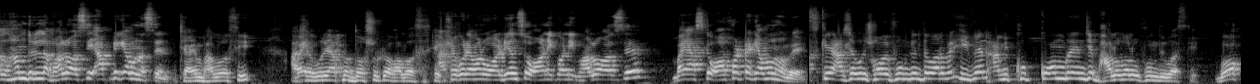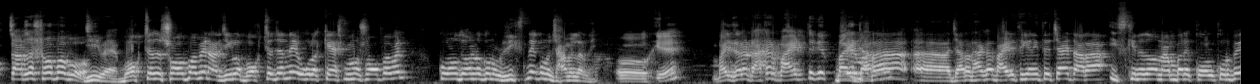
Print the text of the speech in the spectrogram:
আলহামদুলিল্লাহ ভালো আছি। আপনি কেমন আছেন? আমি ভালো আছি। আশা করি আপনার দর্শকরা ভালো আছে। আশা করি আমার অডিয়েন্সও অনেক অনেক ভালো আছে। ভাই আজকে অফারটা কেমন হবে? আজকে আশা করি সবাই ফোন কিনতে পারবে। ইভেন আমি খুব কম রেঞ্জে ভালো ভালো ফোন দেবো আজকে। বক্স চার্জার সহ পাবো? জি ভাই বক্স চার্জার সহ পাবেন আর যেগুলো বক্স চার্জার নেই ওগুলো ক্যাশ মেমো সহ পাবেন। কোনো ধরনের কোনো রিস্ক নেই কোনো ঝামেলা নেই। ওকে ভাই যারা ঢাকার বাইরে থেকে ভাই যারা যারা ঢাকার বাইরে থেকে নিতে চায় তারা স্ক্রিনে দেওয়া নাম্বারে কল করবে।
